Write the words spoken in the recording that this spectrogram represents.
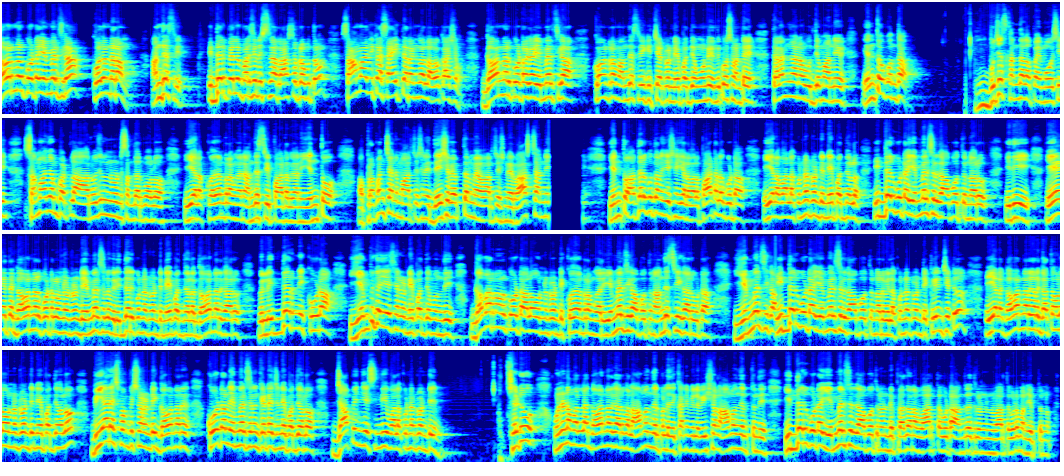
Governor కోట ఎమ్మెల్సీగా కోదండరాం అందశ్రీ ఇద్దరు పేర్లను పరిశీలిస్తున్న రాష్ట్ర ప్రభుత్వం సామాజిక సాహిత్య రంగంలో అవకాశం. గవర్నర్ కోటగా ఎమ్మెల్సీగా కోనరాం అందశ్రీకి ఇచ్చేటువంటి నేపథ్యం ఉంది. ఎందుకోసం అంటే తెలంగాణ ఉద్యమాన్ని ఎంతో కొంత భుజ స్కంధాలపై మోసి సమాజం పట్ల ఆ రోజుల నుండి సందర్భంలో ఇవాళ కోదండరాం కానీ అందశ్రీ పాటలు కానీ ఎంతో ప్రపంచాన్ని మార్చేసినాయి దేశవ్యాప్తంగా మార్చేసినాయి రాష్ట్రాన్ని ఎంతో అదరకుతనం చేసిన ఇవాళ వాళ్ళ పాటలు కూడా ఇవాళ వాళ్ళకు ఉన్నటువంటి నేపథ్యంలో ఇద్దరు కూడా ఎమ్మెల్సీలు కాబోతున్నారు. ఇది ఏదైతే గవర్నర్ కోటలో ఉన్నటువంటి ఎమ్మెల్సీలు వీళ్ళిద్దరికి ఉన్నటువంటి నేపథ్యంలో గవర్నర్ గారు వీళ్ళిద్దరిని కూడా ఎంపిక చేసే నేపథ్యం ఉంది. గవర్నర్ కోటాలో ఉన్నటువంటి కోదండరామ్ గారు ఎమ్మెల్సీ కాబోతున్న అందశ్రీ గారు కూడా ఎమ్మెల్సీ ఇద్దరు కూడా ఎమ్మెల్సీలు కాబోతున్నారు. వీళ్ళకు ఉన్నటువంటి క్లీన్ చిట్ ఇవాళ గవర్నర్ గారు గతంలో ఉన్నటువంటి నేపథ్యంలో బీఆర్ఎస్ పంపించినటువంటి గవర్నర్ కోటలో ఎమ్మెల్సీలను కేటాయించిన నేపథ్యంలో జాప్యం చేసింది. వాళ్ళకు ఉన్నటువంటి చెడు ఉండడం వల్ల గవర్నర్ గారు వాళ్ళ ఆమోదం తెలపలేదు. కానీ వీళ్ళ విషయంలో ఆమోదం తెలుపుతుంది. ఇద్దరు కూడా ఎమ్మెల్సీలు కాబోతున్న ప్రధాన వార్త కూడా ఆంధ్రజ్యోతిలో ఉన్న వార్త కూడా మనం చెప్తున్నాం.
